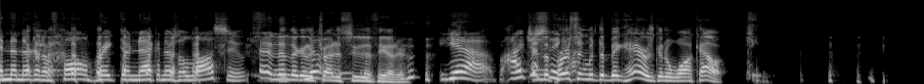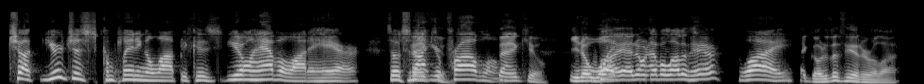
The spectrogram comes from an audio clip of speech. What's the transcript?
and then they're going to fall and break their neck, and there's a lawsuit. and then they're gonna No, try to sue the theater. Yeah, I just And the think person with the big hair is gonna walk out. Chuck, you're just complaining a lot because you don't have a lot of hair. So it's not Thank your problem. Thank you. You know why But- I don't have a lot of hair? Why? I go to the theater a lot.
